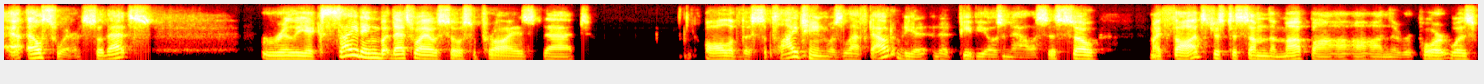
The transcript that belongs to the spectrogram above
elsewhere. So that's really exciting, but that's why I was so surprised that all of the supply chain was left out of the, the PBO's analysis. So my thoughts, just to sum them up on, on the report, was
